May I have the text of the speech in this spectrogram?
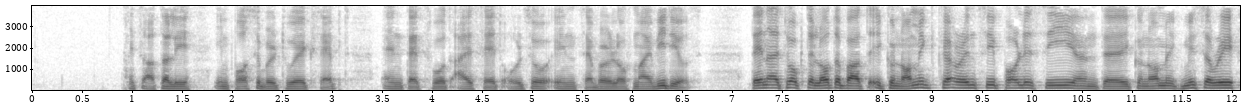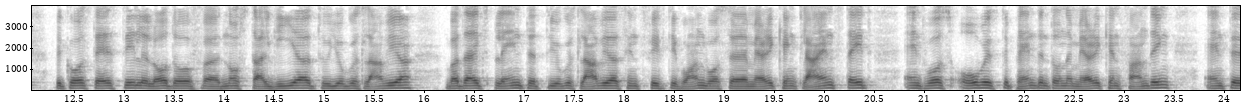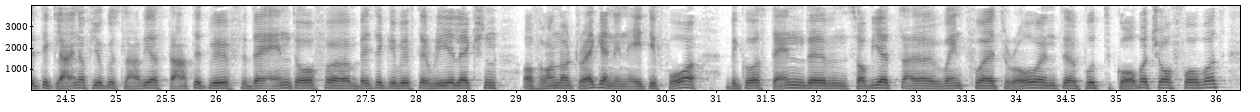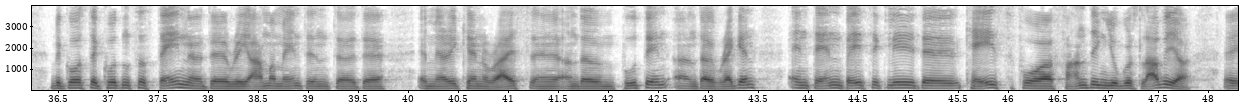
it's utterly impossible to accept, and that's what I said also in several of my videos. Then I talked a lot about economic currency policy and uh, economic misery because there's still a lot of uh, nostalgia to Yugoslavia. But I explained that Yugoslavia since 51 was an American client state and was always dependent on American funding and the decline of Yugoslavia started with the end of uh, basically with the re-election of Ronald Reagan in 84 because then the Soviets uh, went for a draw and uh, put Gorbachev forward because they couldn't sustain uh, the rearmament and uh, the American rise uh, under Putin under Reagan. And then basically the case for funding Yugoslavia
